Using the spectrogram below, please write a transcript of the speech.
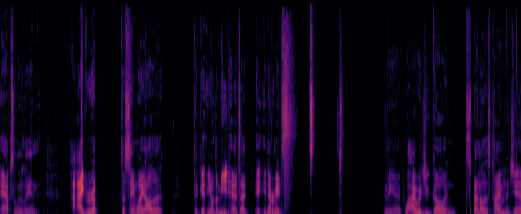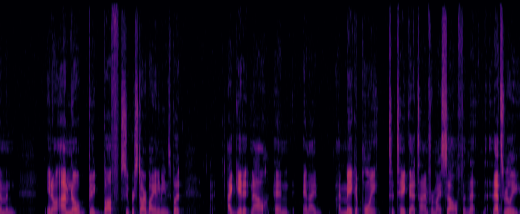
Absolutely. And I grew up the same way. All the, the, you know, the meatheads, I, it, it never made sense to me. Like, why would you go and spend all this time in the gym? And, you know, I'm no big buff superstar by any means, but I get it now. And, and I, I make a point to take that time for myself. And that, that's really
